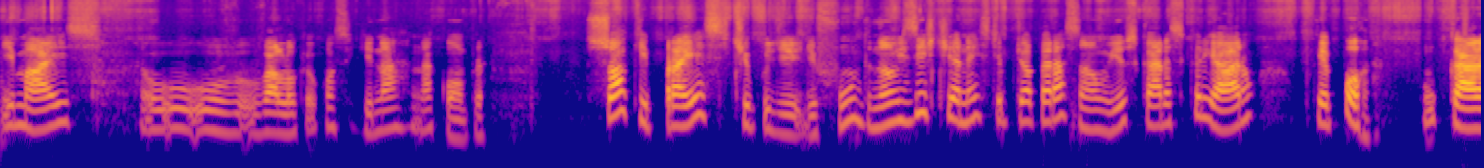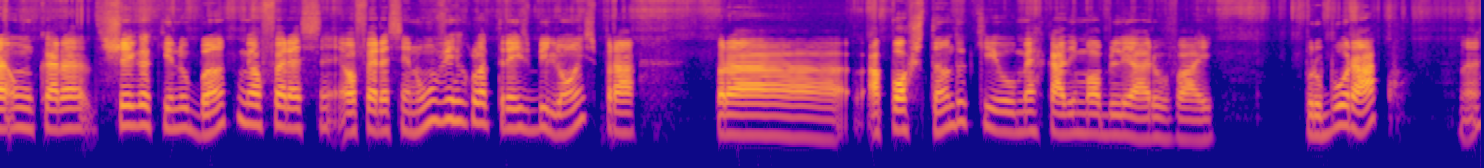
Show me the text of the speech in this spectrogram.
e mais o, o, o valor que eu consegui na, na compra. Só que para esse tipo de, de fundo não existia nem esse tipo de operação e os caras criaram, porque, porra, um cara, um cara chega aqui no banco me oferece, oferecendo 1,3 bilhões para para apostando que o mercado imobiliário vai para o buraco, né?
